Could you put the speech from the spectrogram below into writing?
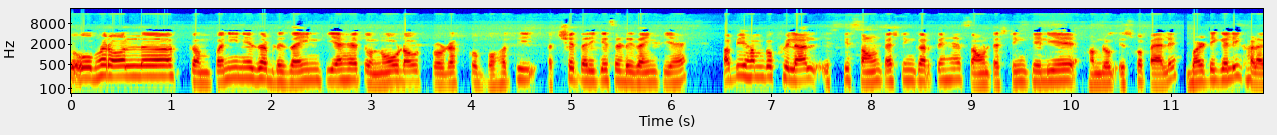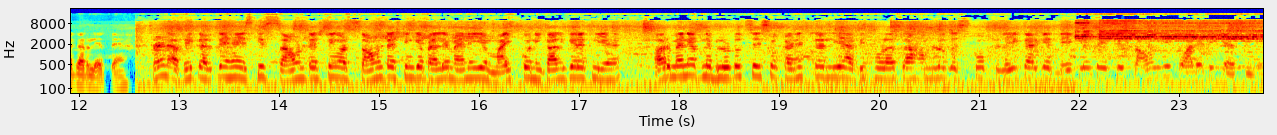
तो ओवरऑल कंपनी ने जब डिज़ाइन किया है तो नो डाउट प्रोडक्ट को बहुत ही अच्छे तरीके से डिज़ाइन किया है। अभी हम लोग फ़िलहाल इसकी साउंड टेस्टिंग करते हैं। साउंड टेस्टिंग के लिए हम लोग इसको पहले वर्टिकली खड़ा कर लेते हैं। फ्रेंड अभी करते हैं इसकी साउंड टेस्टिंग और साउंड टेस्टिंग के पहले मैंने ये माइक को निकाल के रख लिया है और मैंने अपने ब्लूटूथ से इसको कनेक्ट कर लिया अभी थोड़ा सा हम लोग इसको प्ले करके देख लेते हैं इसकी साउंड की क्वालिटी कैसी है।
